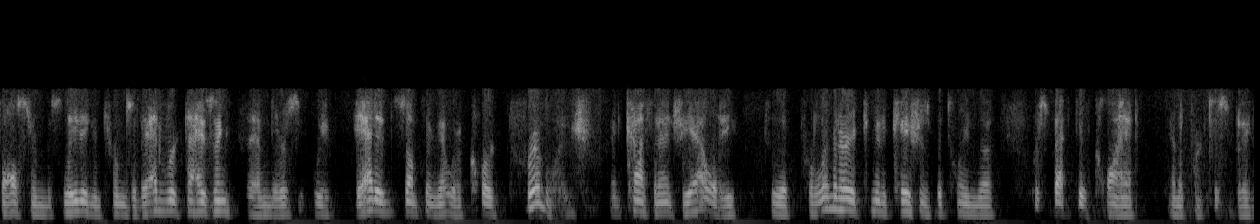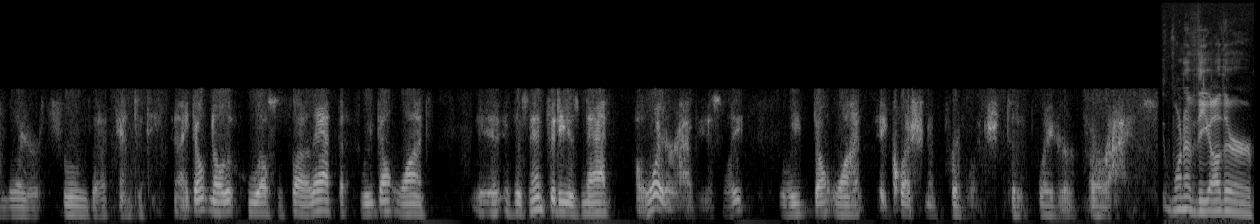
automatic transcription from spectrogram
false or misleading in terms of advertising. And there's, we've added something that would accord privilege and confidentiality to the preliminary communications between the respective client and the participating lawyer through the entity. And I don't know who else has thought of that, but we don't want, if this entity is not a lawyer, obviously, we don't want a question of privilege to later arise. One of the other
